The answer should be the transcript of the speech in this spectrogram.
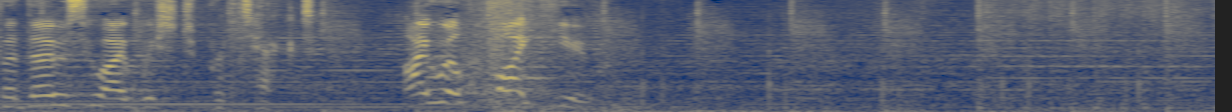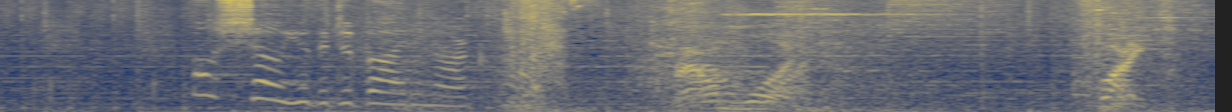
for those who I wish to protect. I will fight you! I'll show you the divide in our class. Round one. Fight!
